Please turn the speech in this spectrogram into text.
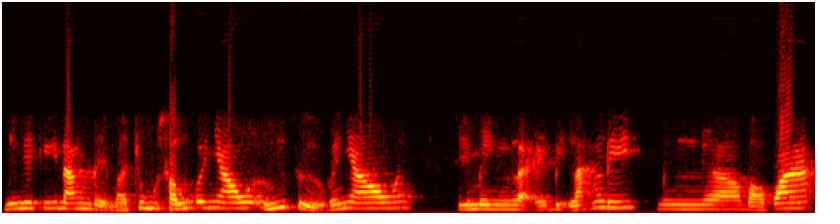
những cái kỹ năng để mà chung sống với nhau ứng xử với nhau ấy, thì mình lại bị lãng đi mình uh, bỏ qua.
